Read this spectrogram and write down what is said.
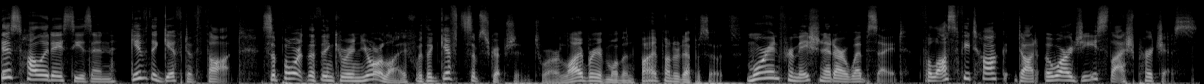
This holiday season, give the gift of thought. Support the thinker in your life with a gift subscription to our library of more than 500 episodes. More information at our website, philosophytalk.org/purchase.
